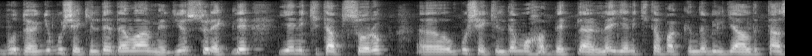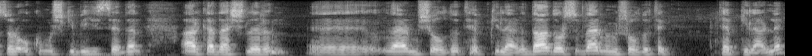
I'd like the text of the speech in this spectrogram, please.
bu döngü bu şekilde devam ediyor. Sürekli yeni kitap sorup bu şekilde muhabbetlerle yeni kitap hakkında bilgi aldıktan sonra okumuş gibi hisseden arkadaşların e, vermiş olduğu tepkilerle, daha doğrusu vermemiş olduğu tep tepkilerle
